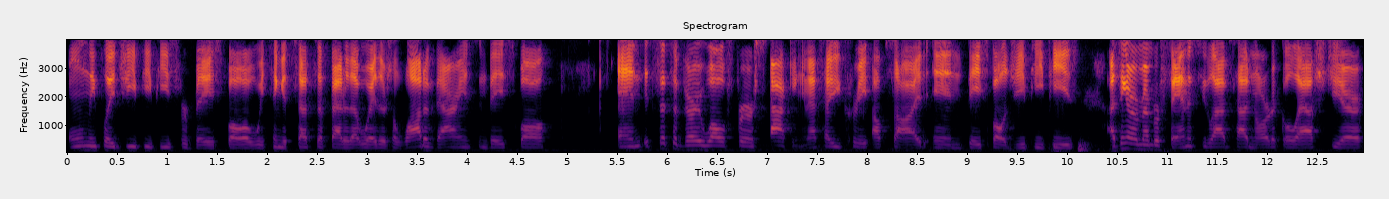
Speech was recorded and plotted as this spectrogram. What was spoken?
only play GPPs for baseball. We think it sets up better that way. There's a lot of variance in baseball, and it sets up very well for stacking, and that's how you create upside in baseball GPPs. I think I remember Fantasy Labs had an article last year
